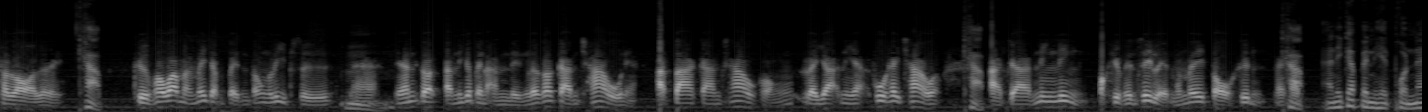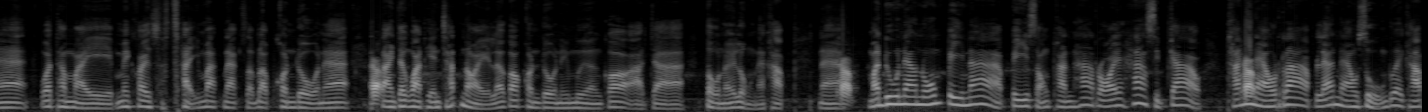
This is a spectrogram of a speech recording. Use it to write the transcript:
ชะลอเลยครับ คือเพราะว่ามันไม่จำเป็นต้องรีบซื้อนะฮะอืมดังนั้นก็อันนี้ก็เป็นอันหนึ่งแล้วก็การเช่าเนี่ย อัตราการเช่าของระยะเนี้ยผู้ให้เช่าครับอาจจะนิ่ง ๆ occupancy rate มันไม่ได้โตขึ้นนะคครัรับบอันนี้ก็เป็นเหตุผลนะฮะว่าทำไมไม่ค่อยสดใสมากนักสำหรับคอนโดนะฮะครับต่างจังหวัดเห็นชัดหน่อยแล้วก็คอนโดในเมืองก็อาจจะโตน้อยลงนะครับนะฮะครับมาดูแนวโน้มปีหน้าปี 2559 ทั้งครับแนวราบและแนวสูงด้วยครับ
